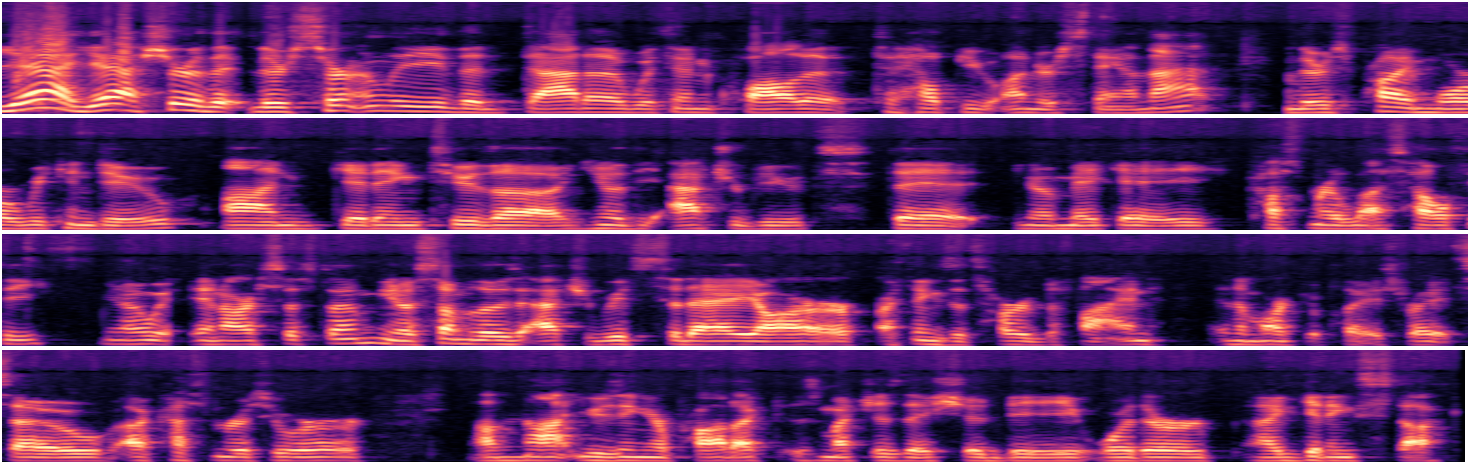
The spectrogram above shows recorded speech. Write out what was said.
Yeah, yeah, sure. There's certainly the data within Qualita to help you understand that. There's probably more we can do on getting to the, you know, the attributes that, you know, make a customer less healthy, you know, in our system. You know, some of those attributes today are are things that's hard to find in the marketplace, right? So uh, customers who are um, not using your product as much as they should be, or they're uh, getting stuck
